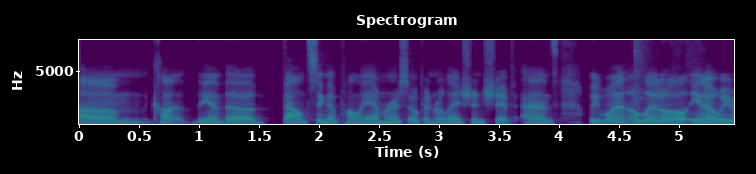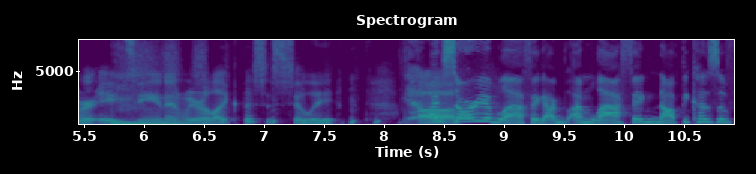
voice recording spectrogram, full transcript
um con- you know the bouncing of polyamorous open relationship and we went a little you know we were 18 and we were like this is silly I'm Uh, sorry, I'm laughing. I'm I'm laughing not because of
